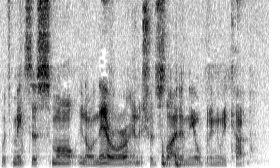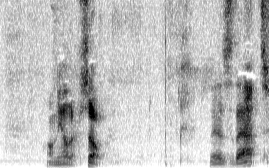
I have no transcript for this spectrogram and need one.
which makes this small, you know, narrower and it should slide in the opening that we cut on the other. So, there's that.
